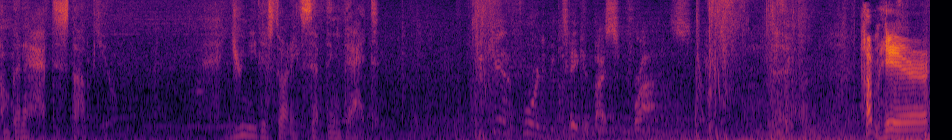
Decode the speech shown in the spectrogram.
I'm gonna have to stop you. You need to start accepting that. You can't afford to be taken by surprise. Come here.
